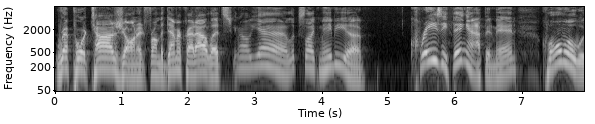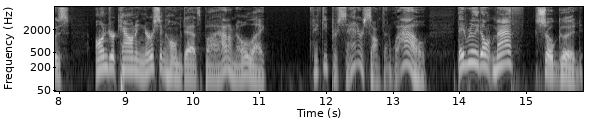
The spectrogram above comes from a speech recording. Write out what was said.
reportage on it from the Democrat outlets. You know, yeah, looks like maybe a crazy thing happened, man. Cuomo was undercounting nursing home deaths by, I don't know, like 50% or something. Wow. They really don't math so good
